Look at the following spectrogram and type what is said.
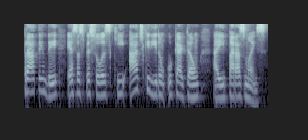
para atender essas pessoas que adquiriram o cartão aí para as mães.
